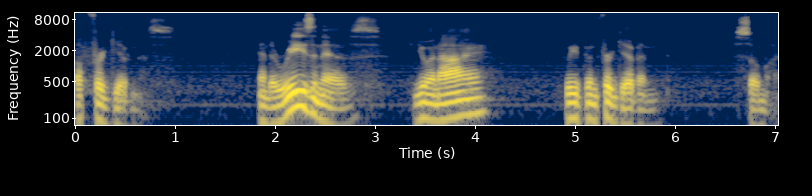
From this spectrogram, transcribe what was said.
of forgiveness. And the reason is, you and I, we've been forgiven so much.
